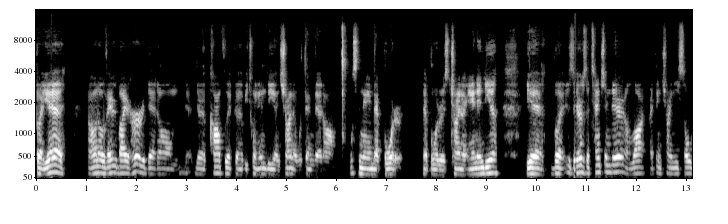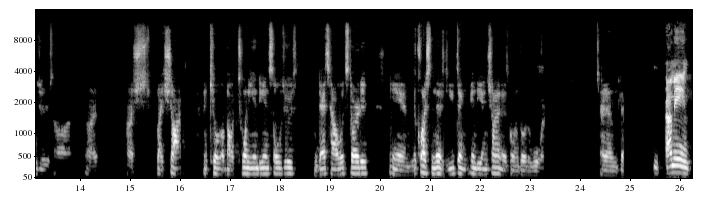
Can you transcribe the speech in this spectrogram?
But yeah, I don't know if everybody heard that um the conflict uh, between India and China within that um what's the name that border that border is China and India. Yeah, but is there's a tension there? A lot. I think Chinese soldiers are are, are sh- like shot and killed about 20 Indian soldiers. And that's how it started. And the question is, do you think India and China is going to go to war? And I mean,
